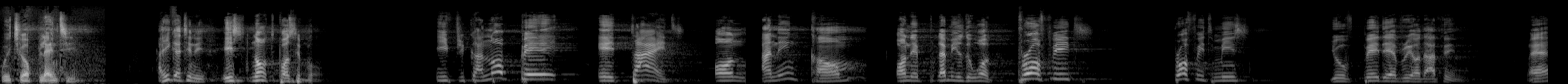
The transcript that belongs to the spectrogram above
with your plenty. Are you getting it? It's not possible. If you cannot pay a tithe on an income, on a, let me use the word, profit, profit means You've paid every other thing. Eh?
